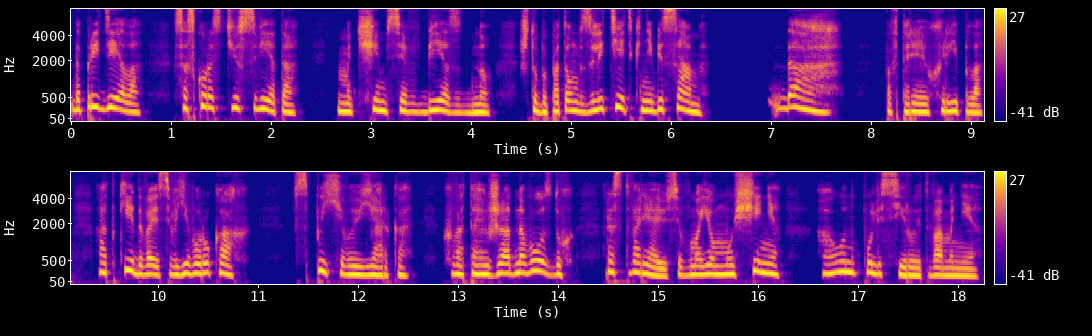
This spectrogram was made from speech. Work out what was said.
До предела. Со скоростью света. Мчимся в бездну, чтобы потом взлететь к небесам. «Да», — повторяю хрипло, откидываясь в его руках. Вспыхиваю ярко, хватаю жадно воздух, растворяюсь в моем мужчине, а он пульсирует во мне.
